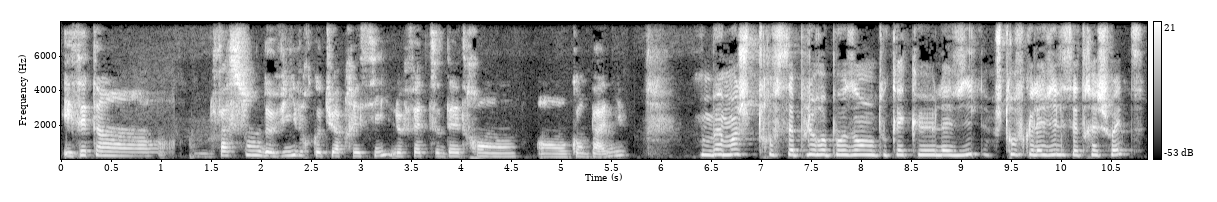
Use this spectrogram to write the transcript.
Et c'est un, une façon de vivre que tu apprécies, le fait d'être en, en campagne bah moi, je trouve ça plus reposant en tout cas que la ville. Je trouve que la ville c'est très chouette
